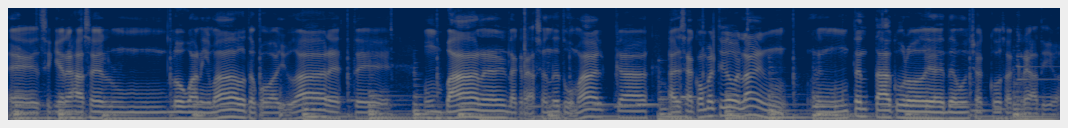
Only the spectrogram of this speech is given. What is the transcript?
eh, si quieres hacer un logo animado te puedo ayudar, este un banner, la creación de tu marca. Se ha convertido En, un tentáculo de, muchas cosas creativas.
